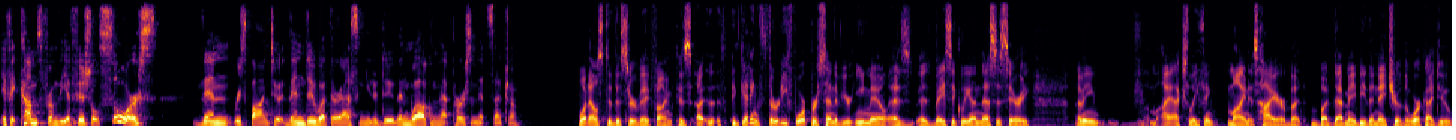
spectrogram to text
If it comes from the official source, then respond to it. Then do what they're asking you to do. Then welcome that person, etc. What else did the survey find? Because uh, getting 34% of your email as, as basically unnecessary, I mean, I actually think mine is higher, but but that may be the nature of the work I do.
